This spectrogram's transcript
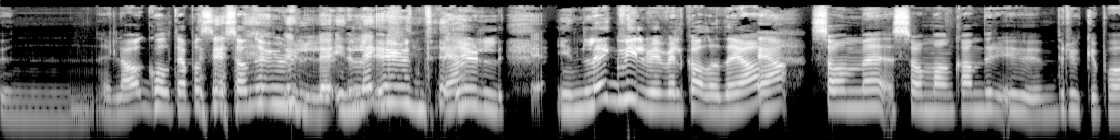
ullunderlag, holdt jeg på å si. Sånne ull, Ulleinnlegg. Ull- Ja. ull vil vi vel kalle det, ja. Ja. Som, som man kan bru- bruke på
